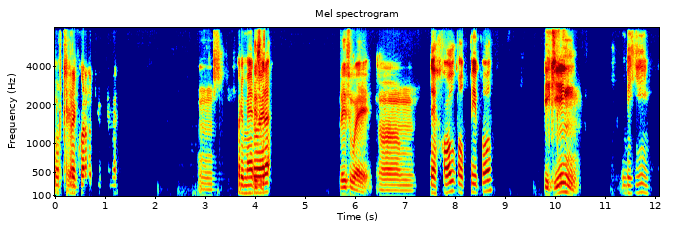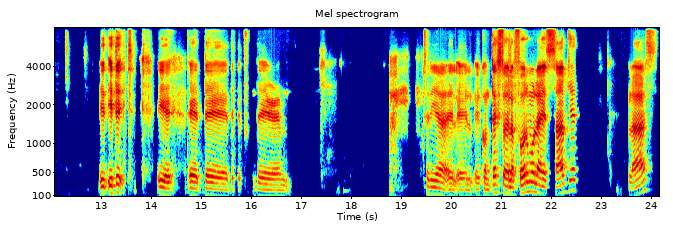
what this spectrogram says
Porque recuerdo que primero, Mm, primero This- era please wait. Um, the whole of people begin. begin. It, it, it, eh, the, the, the, um, sería el, el, el contexto de la fórmula es subject plus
